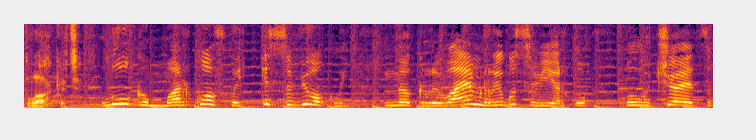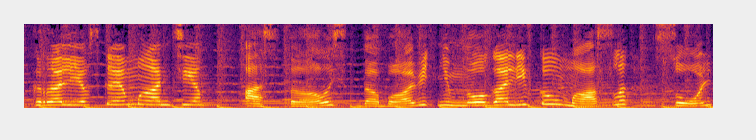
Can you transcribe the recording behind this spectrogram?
плакать? Луком, морковкой и свеклой накрываем рыбу сверху. Получается королевская мантия. Осталось добавить немного оливкового масла, соль,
